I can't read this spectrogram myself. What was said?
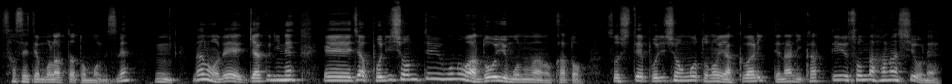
させてもらったと思うんですね。うん、なので逆にね、えーじゃあポジションっていうものはどういうものなのかとそしてポジションごとの役割って何かっていうそんな話をね、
